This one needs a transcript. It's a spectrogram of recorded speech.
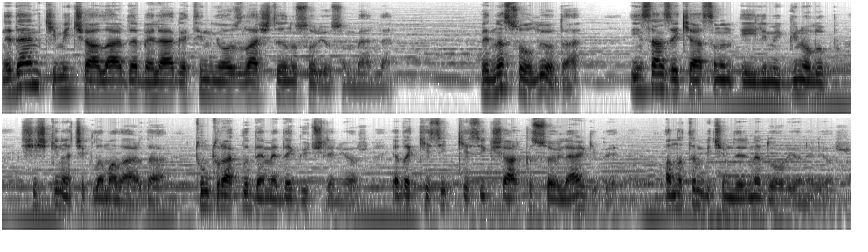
Neden kimi çağlarda belagatin yozlaştığını soruyorsun benden? Ve nasıl oluyor da insan zekasının eğilimi gün olup şişkin açıklamalarda, tumturaklı demede güçleniyor ya da kesik kesik şarkı söyler gibi anlatım biçimlerine doğru yöneliyor.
